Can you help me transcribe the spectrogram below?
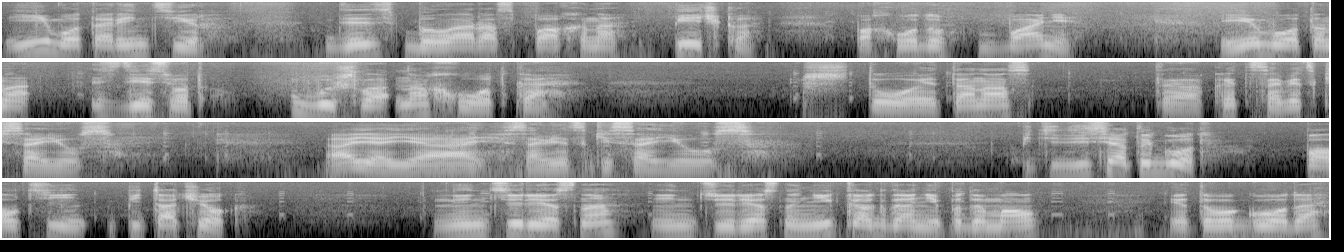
И вот ориентир. Здесь была распахана печка по ходу бани. И вот она, здесь вот вышла находка. Что это у нас? Так, это Советский Союз. Ай-яй-яй, Советский Союз. 50-й год. Полтинь, пятачок. Интересно, интересно, никогда не подымал этого года.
